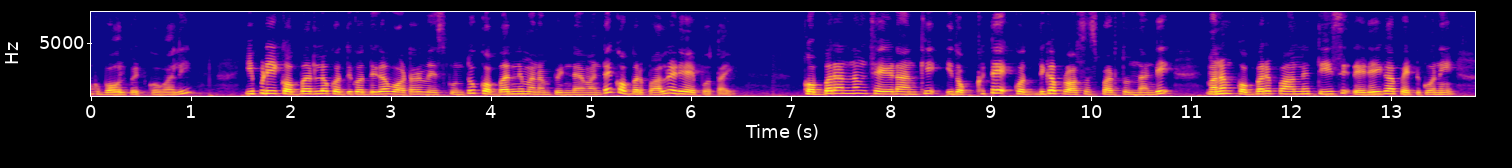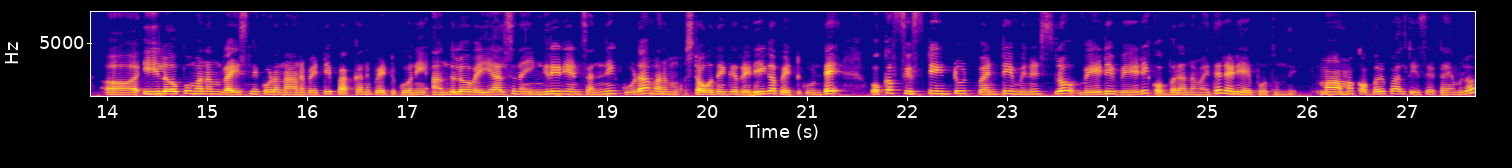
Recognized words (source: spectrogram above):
ఒక బౌల్ పెట్టుకోవాలి. ఇప్పుడు ఈ కొబ్బరిలో కొద్ది కొద్దిగా వాటర్ వేసుకుంటూ కొబ్బరిని మనం పిండామంటే కొబ్బరి పాలు రెడీ అయిపోతాయి. కొబ్బరి అన్నం చేయడానికి ఇదొక్కటే కొద్దిగా ప్రాసెస్ పడుతుందండి. మనం కొబ్బరి పాలని తీసి రెడీగా పెట్టుకొని ఈలోపు మనం రైస్ని కూడా నానబెట్టి పక్కన పెట్టుకొని అందులో వేయాల్సిన ఇంగ్రీడియంట్స్ అన్నీ కూడా మనం స్టవ్ దగ్గర రెడీగా పెట్టుకుంటే ఒక ఫిఫ్టీన్ టు ట్వంటీ మినిట్స్లో వేడి వేడి కొబ్బరి అన్నం అయితే రెడీ అయిపోతుంది. మా అమ్మ కొబ్బరి పాలు తీసే టైంలో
